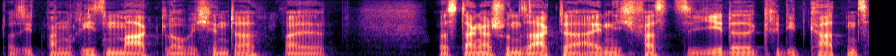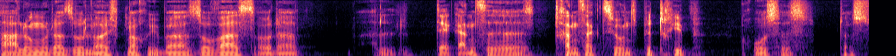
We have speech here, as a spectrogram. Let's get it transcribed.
da sieht man einen Riesenmarkt, glaube ich, hinter, weil was Danger schon sagte, eigentlich fast jede Kreditkartenzahlung oder so läuft noch über sowas oder der ganze Transaktionsbetrieb groß ist. Das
